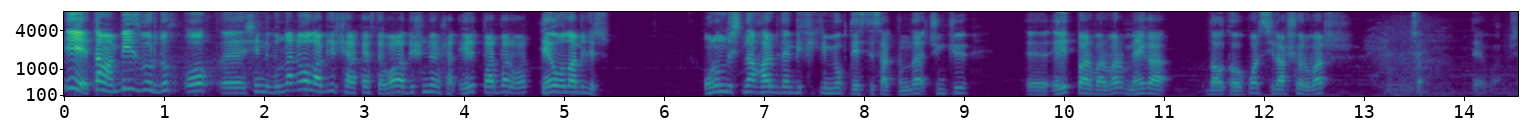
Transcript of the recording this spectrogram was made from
İyi tamam biz vurduk. O e, şimdi bunlar ne olabilir ki arkadaşlar? Valla düşünüyorum şu an. Elit barbar var. D olabilir. Onun dışında harbiden bir fikrim yok Destis hakkında. Çünkü e, Elit barbar var. Mega dal kavuk var. Silahşör var. Ç- Dev varmış.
